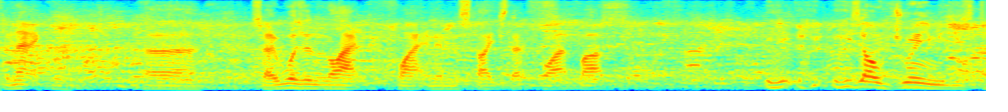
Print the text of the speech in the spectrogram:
fanatical. Uh, so it wasn't like fighting in the States that fight, but he- his old dream is to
